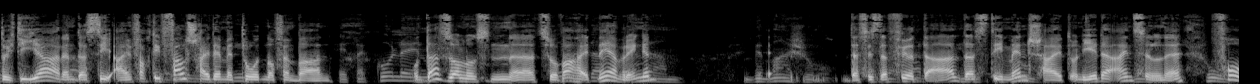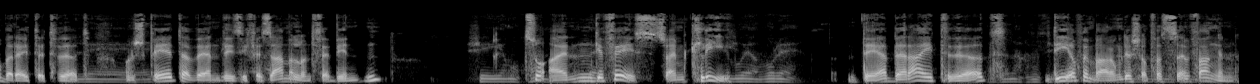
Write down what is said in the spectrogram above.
durch die Jahre, dass sie einfach die Falschheit der Methoden offenbaren. Und das soll uns äh, zur Wahrheit näher bringen. Das ist dafür da, dass die Menschheit und jeder Einzelne vorbereitet wird. Und später werden die sich versammeln und verbinden zu einem Gefäß, zu einem Kli, der bereit wird, die Offenbarung des Schöpfers zu empfangen.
